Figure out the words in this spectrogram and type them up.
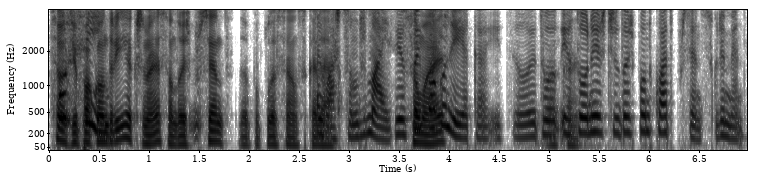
São os fim- hipocondríacos, não é? São 2% da população, se Eu calhar. acho que somos mais. Eu São sou mais? hipocondríaca. e Eu estou eu nestes 2,4%, seguramente.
